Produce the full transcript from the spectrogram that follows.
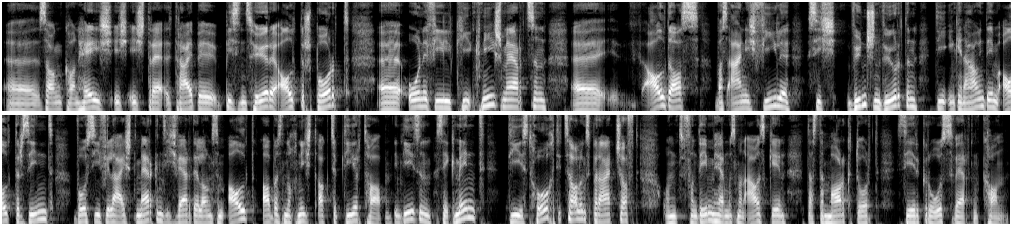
äh, sagen kann, hey, ich, ich, ich treibe bis ins höhere Alter Sport, äh, ohne viel Knieschmerzen, äh, all das, was eigentlich viele sich wünschen würden, die in, genau in dem Alter sind, wo sie vielleicht merken, ich werde langsam alt, aber es noch nicht akzeptiert haben. In diesem Segment die ist hoch, die Zahlungsbereitschaft, und von dem her muss man ausgehen, dass der Markt dort sehr groß werden kann.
